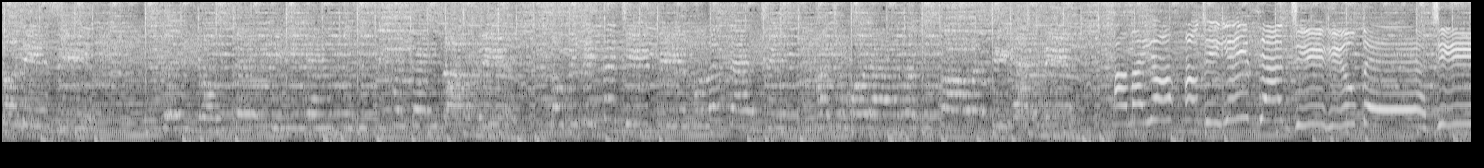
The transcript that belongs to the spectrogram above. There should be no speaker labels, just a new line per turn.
sintonize. Feitron T559, 97,7. Rádio Morada do Sol FM.
A maior audiência de Rio Verde.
